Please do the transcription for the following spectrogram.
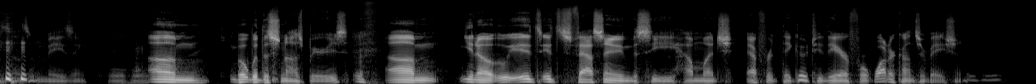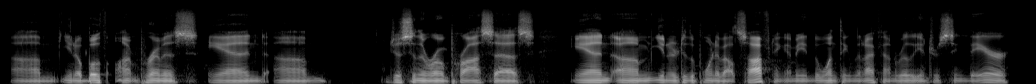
Sounds amazing. Um, but with the schnozberries, um, you know, it's it's fascinating to see how much effort they go to there for water conservation. Um, you know, both on premise and um, just in their own process, and um, you know, to the point about softening. I mean, the one thing that I found really interesting there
